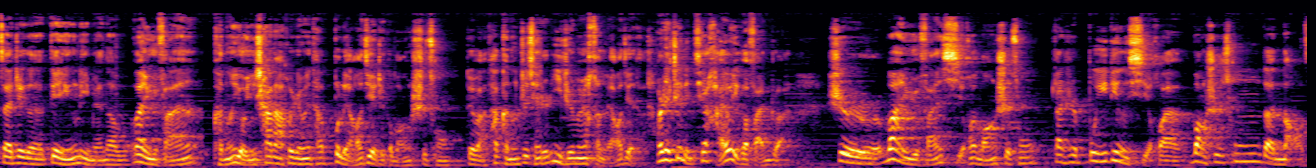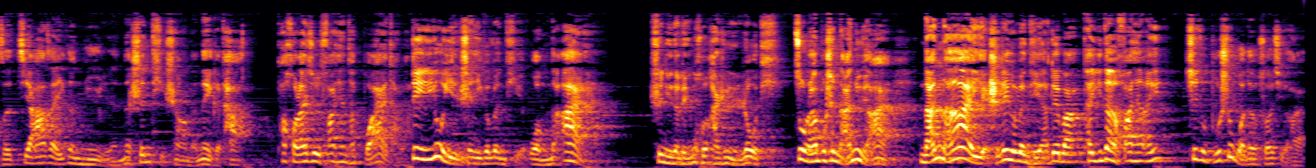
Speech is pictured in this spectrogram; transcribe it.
在这个电影里面的万羽凡，可能有一刹那会认为他不了解这个王思聪，对吧？他可能之前是一直认为很了解的，而且这里其实还有一个反转。是万羽凡喜欢王世聪，但是不一定喜欢王世聪的脑子夹在一个女人的身体上的那个他。他后来就发现他不爱他了。这又引申一个问题：我们的爱是你的灵魂还是你的肉体？纵然不是男女爱，男男爱也是这个问题啊，对吧？他一旦发现，哎，这就不是我的所喜欢。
